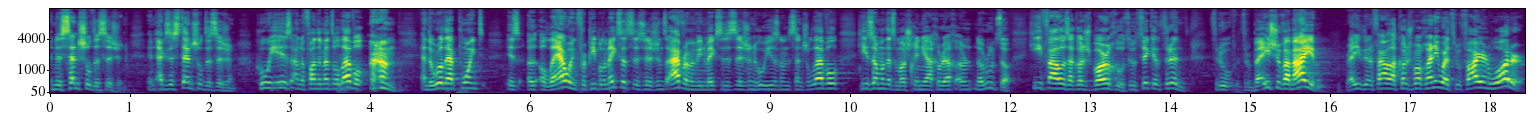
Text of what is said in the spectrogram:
an essential decision, an existential decision, who he is on a fundamental level. and the world at that point is uh, allowing for people to make such decisions. Avram Avinu makes a decision who he is on an essential level. He's someone that's Moshchini Acharech Narutzo. He follows HaKadosh Baruch Hu through thick and thin, through, through Ba'eshu Vamayim. Right? He's going to follow HaKadosh Baruch Hu anywhere through fire and water.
